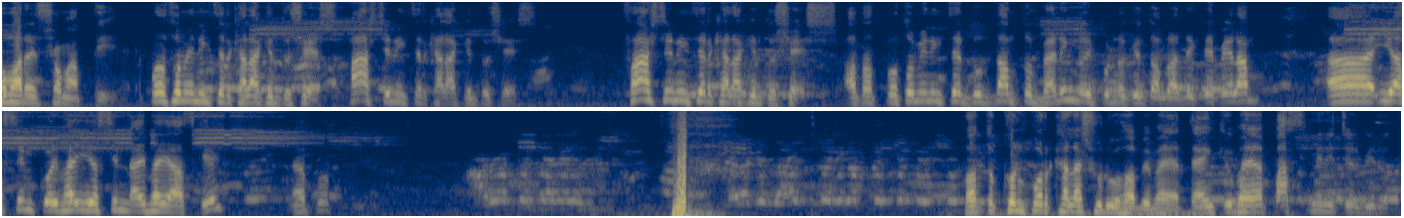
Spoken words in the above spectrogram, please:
ওভারের সমাপ্তি। প্রথম ইনিংসের খেলা কিন্তু শেষ ফার্স্ট ইনিংসের খেলা কিন্তু শেষ। ফার্স্ট ইনিংসের খেলা কিন্তু শেষ। অর্থাৎ প্রথম ইনিংসের দুর্দান্ত ব্যাটিং নৈপুণ্য কিন্তু আমরা দেখতে পেলাম। ইয়াসিন কই ভাই? ইয়াসিন নাই ভাই আজকে? কতক্ষণ পর খেলা শুরু হবে ভাইয়া? থ্যাংক ইউ ভাইয়া, পাঁচ মিনিটের বিরতি।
